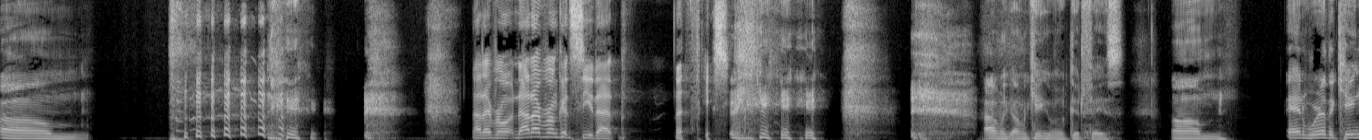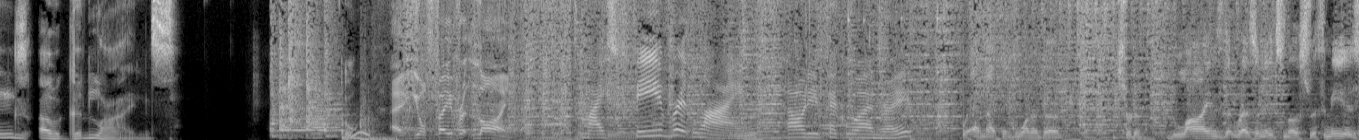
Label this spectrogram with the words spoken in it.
Um, Not everyone not everyone could see that that face. I'm a, I'm a king of a good face. Um, and we're the kings of good lines. Hey, your favorite line. My favorite line. How do you pick one, right? And I think one of the sort of lines that resonates most with me is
